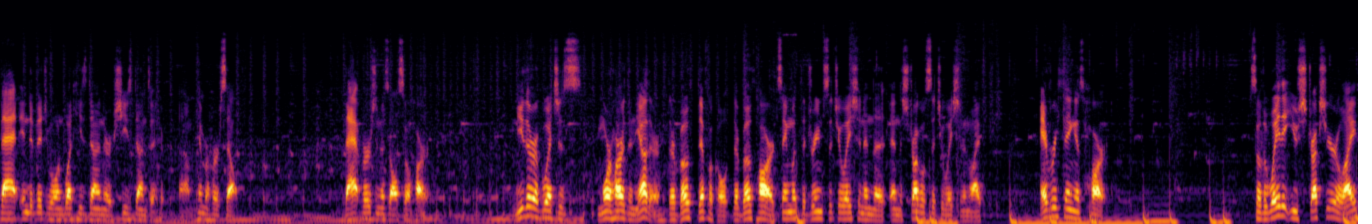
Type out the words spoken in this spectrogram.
that individual and what he's done or she's done to um, him or herself. That version is also hard. Neither of which is more hard than the other. They're both difficult. They're both hard. Same with the dream situation and the and the struggle situation in life. Everything is hard. So the way that you structure your life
